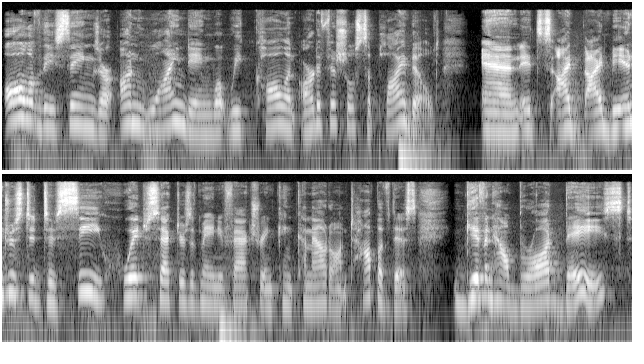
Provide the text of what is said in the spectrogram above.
all of these things are unwinding what we call an artificial supply build and it's I'd, I'd be interested to see which sectors of manufacturing can come out on top of this given how broad based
